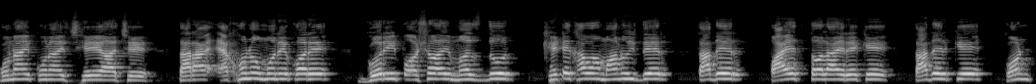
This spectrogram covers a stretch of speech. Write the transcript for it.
কোনায় কোনায় ছেয়ে আছে। তারা এখনও মনে করে, গরিব, অসহায়, মজদুর, খেটে খাওয়া মানুষদের তাদের পায়ের তলায় রেখে, তাদেরকে কণ্ঠ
